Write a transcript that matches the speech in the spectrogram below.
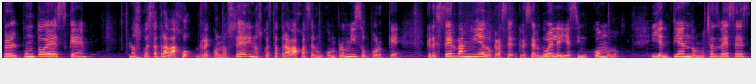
Pero el punto es que nos cuesta trabajo reconocer y nos cuesta trabajo hacer un compromiso porque crecer da miedo, crecer, crecer duele y es incómodo. Y entiendo, muchas veces,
